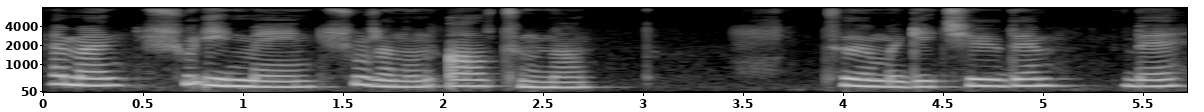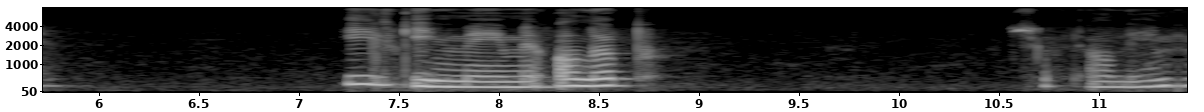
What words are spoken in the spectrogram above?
Hemen şu ilmeğin şuranın altından tığımı geçirdim ve ilk ilmeğimi alıp şöyle alayım.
